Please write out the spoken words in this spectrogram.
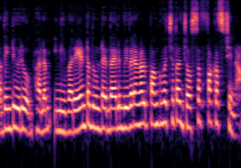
അതിന്റെ ഒരു ഫലം ഇനി വരേണ്ടതുണ്ട്. എന്തായാലും വിവരങ്ങൾ പങ്കുവച്ചത് ജോസഫ് അഗസ്റ്റിനാണ്.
